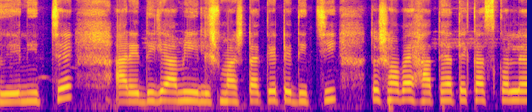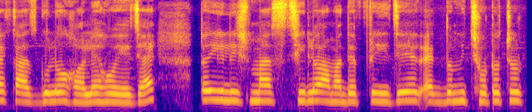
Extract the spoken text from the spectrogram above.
ধুয়ে নিচ্ছে। আর এদিকে আমি ইলিশ মাছটা কেটে দিচ্ছি। তো সবাই হাতে হাতে কাজ করলে কাজগুলো হলে হয়ে যায়। তো ইলিশ মাছ ছিল আমাদের ফ্রিজে একদমই ছোট ছোট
